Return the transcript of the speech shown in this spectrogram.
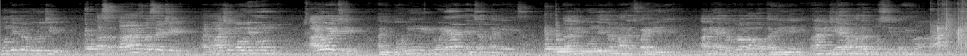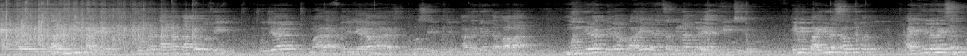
धोंदेकर गुरुजी तासन तास बसायचे आणि माझी माऊली म्हणून आळवायचे आणि दोन्ही डोळ्यात त्यांच्या पाणी यायचं आम्ही गोंदेकर महाराज पाहिले नाही. आम्ही हैबतराव बाबा पाहिले नाही पण आम्ही जयराम महाराज भोसले पाहिले. कारण मी पाहिले जोपर्यंत आता ताकद होती पूज्य महाराज म्हणजे जयराम महाराज भोसले म्हणजे आदरणीय दा- बाबा मंदिरात गेल्यावर पारे करण्याचा बिना गळ्यात घ्यायची हे मी पाहिलेलं सांगतो बरं. ऐकलेलं नाही सांगतो.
